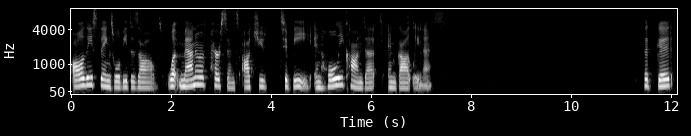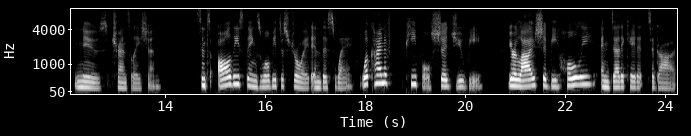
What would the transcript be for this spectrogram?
all these things will be dissolved, what manner of persons ought you to be in holy conduct and godliness? The Good News Translation. Since all these things will be destroyed in this way, what kind of people should you be? Your lives should be holy and dedicated to God.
